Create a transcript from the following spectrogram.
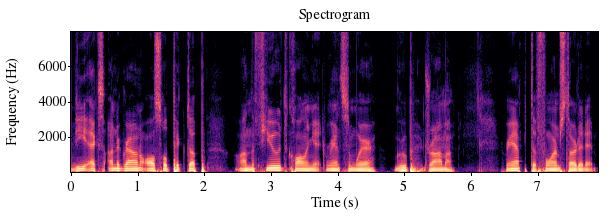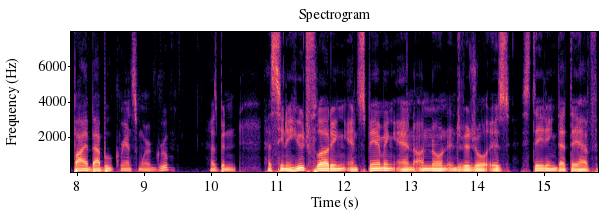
VX Underground also picked up on the feud, calling it ransomware group drama. Ramp, the forum started at by Babuk Ransomware Group, has been has seen a huge flooding and spamming. An unknown individual is stating that they have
